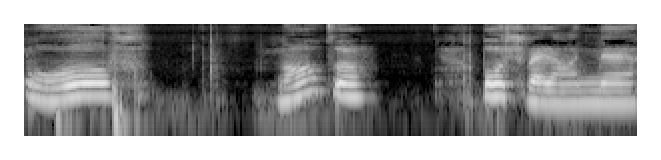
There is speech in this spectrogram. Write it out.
Of. Ne oldu? Boş ver anne.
